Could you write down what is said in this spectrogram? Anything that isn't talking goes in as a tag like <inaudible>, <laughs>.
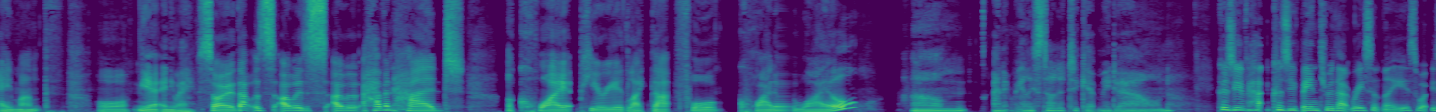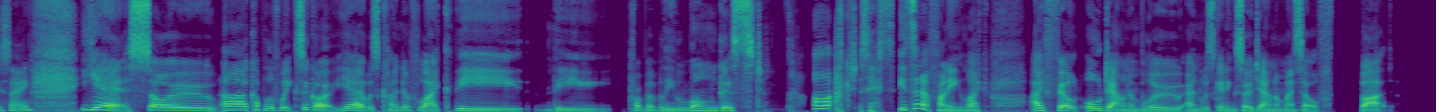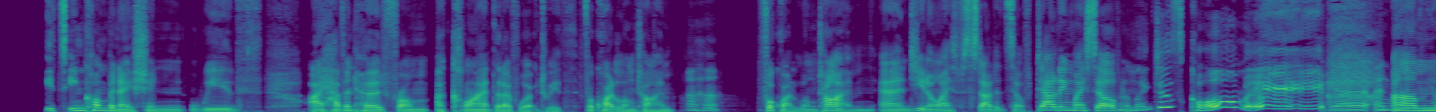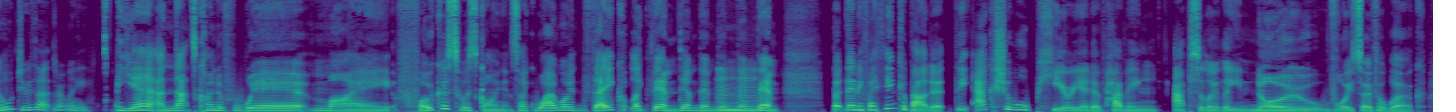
a month or, yeah, anyway. So that was, I was, I haven't had a quiet period like that for quite a while. Um, and it really started to get me down. Because you've because you've been through that recently, is what you're saying. Yeah, so uh, a couple of weeks ago, yeah, it was kind of like the the probably longest. Oh, actually, isn't it funny? Like, I felt all down and blue and was getting so down on myself, but it's in combination with I haven't heard from a client that I've worked with for quite a long time Uh huh. For quite a long time. And, you know, I started self doubting myself and I'm like, just call me. Yeah, and we, we Um, all do that, don't we? Yeah, and that's kind of where my focus was going. It's like, why won't they, co- like them, them, them, them, them, Mhm. them? But then if I think about it, the actual period of having absolutely no voiceover work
